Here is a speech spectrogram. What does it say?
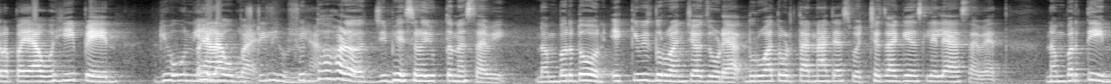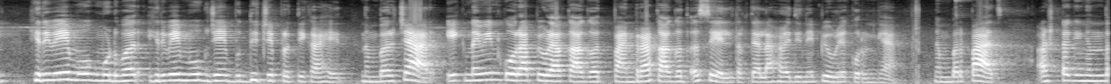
कृपया वही पेन घेऊन या उपाय शुद्ध हळद जी भेसळयुक्त नसावी नंबर दोन एकवीस दुर्वांच्या जोड्या दुर्वा तोडताना त्या स्वच्छ जागी असलेल्या असाव्यात. नंबर तीन हिरवे मूग मुठभर हिरवे मूग जे बुद्धीचे प्रतीक आहेत. नंबर चार एक नवीन कोरा पिवळा कागद पांढरा कागद असेल तर त्याला हळदीने पिवळे करून घ्या. नंबर पाच अष्टगिंद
